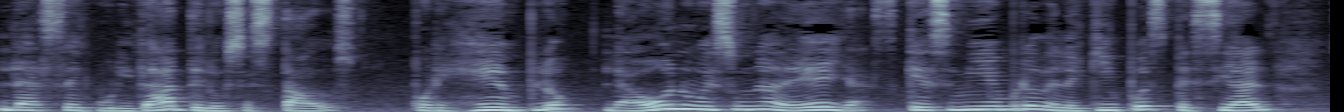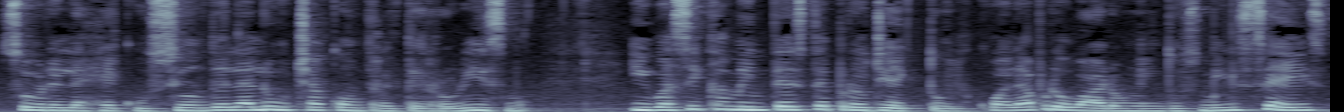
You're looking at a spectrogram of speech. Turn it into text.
la seguridad de los estados. Por ejemplo, la ONU es una de ellas, que es miembro del equipo especial sobre la ejecución de la lucha contra el terrorismo, y básicamente este proyecto, el cual aprobaron en 2006,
